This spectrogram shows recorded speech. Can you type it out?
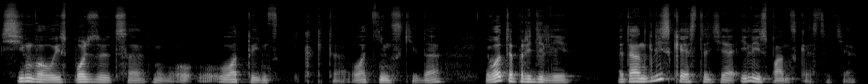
Символы используются ну, латынь, как-то латинские, да? И вот определи, это английская статья или испанская статья.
